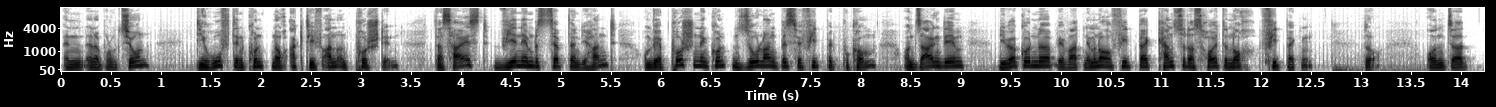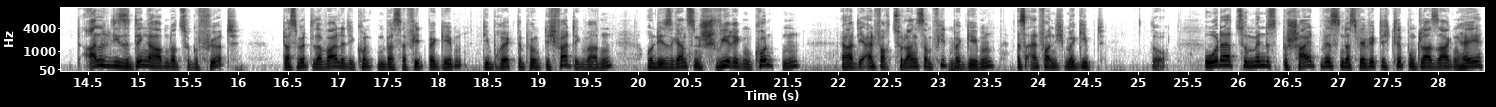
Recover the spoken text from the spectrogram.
der Produktion, die ruft den Kunden auch aktiv an und pusht den. Das heißt, wir nehmen das Zepter in die Hand und wir pushen den Kunden so lange, bis wir Feedback bekommen und sagen dem, lieber Kunde, wir warten immer noch auf Feedback, kannst du das heute noch feedbacken? So. Und äh, alle diese Dinge haben dazu geführt, dass mittlerweile die Kunden besser Feedback geben, die Projekte pünktlich fertig werden und diese ganzen schwierigen Kunden, ja, die einfach zu langsam Feedback geben, es einfach nicht mehr gibt. So. Oder zumindest Bescheid wissen, dass wir wirklich klipp und klar sagen, hey,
